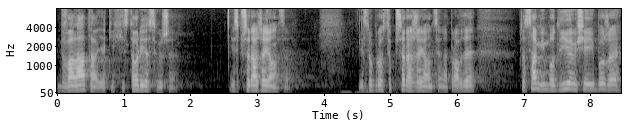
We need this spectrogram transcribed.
dwa lata, jakie historie słyszę, jest przerażające. Jest po prostu przerażające. Naprawdę czasami modliłem się i Boże,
